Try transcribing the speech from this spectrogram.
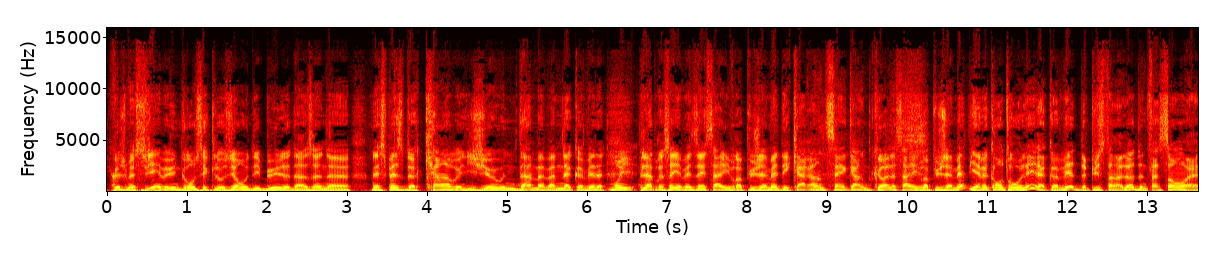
Écoute, je me souviens, il y avait eu une grosse éclosion au début là, dans une, euh, une espèce de camp religieux où une dame avait amené la COVID. Oui. Puis là, après ça, il avait dit ça arrivera plus jamais. Des 40, 50 cas, là, ça arrivera plus jamais. Puis il avait contrôlé la COVID depuis ce temps-là d'une façon euh,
